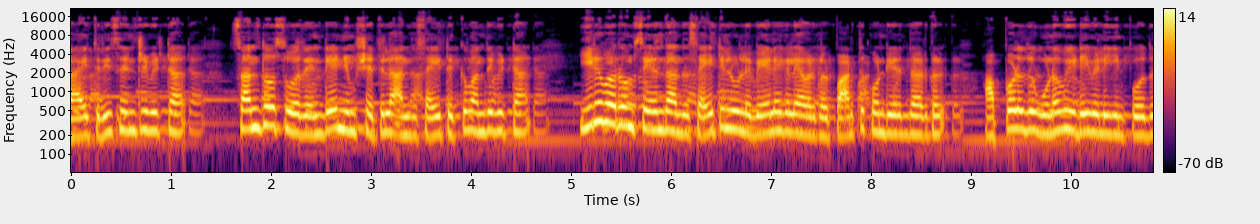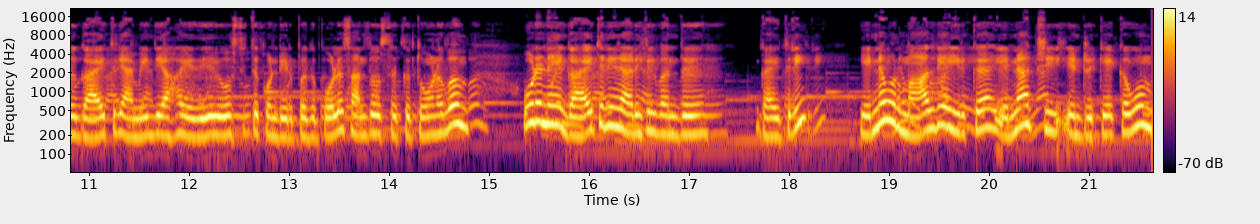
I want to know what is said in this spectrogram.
காயத்ரி சென்று விட்டாள். சந்தோஷ் ஒரு ரெண்டே நிமிஷத்தில் அந்த சைட்டுக்கு வந்து விட்டான். இருவரும் சேர்ந்து அந்த சைட்டில் உள்ள வேலைகளை அவர்கள் பார்த்து கொண்டிருந்தார்கள். அப்பொழுது உணவு இடைவெளியின் போது காயத்ரி அமைதியாக எதையோ யோசித்துக் கொண்டிருப்பது போல சந்தோஷுக்கு தோணவும் உடனே காயத்ரியின் அருகில் வந்து காயத்ரி என்ன ஒரு மாதிரியா இருக்க? என்னாச்சு? என்று கேட்கவும்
